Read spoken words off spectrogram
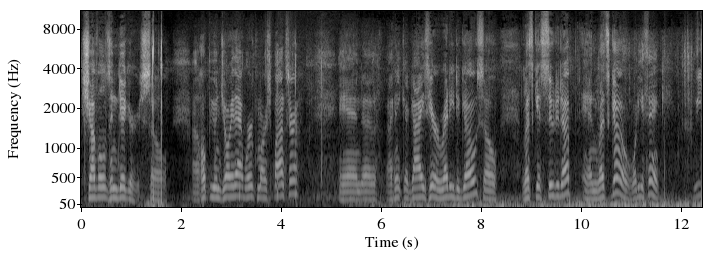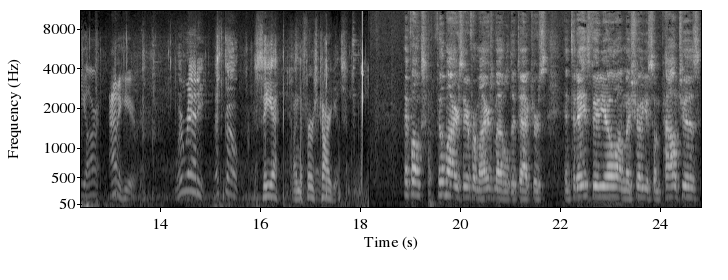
shovels and diggers. So I hope you enjoy that word from our sponsor. And uh, I think the guys here are ready to go, so let's get suited up and let's go. What do you think? We are out of here. We're ready. Let's go. See ya on the first targets. Hey folks, Phil Myers here for Myers Metal Detectors. In today's video I'm going to show you some pouches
